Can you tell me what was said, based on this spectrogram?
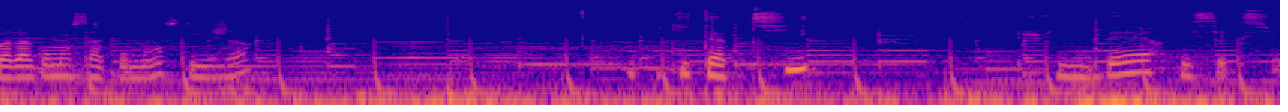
Voilà comment ça commence déjà. Et petit à petit, je libère des sections.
